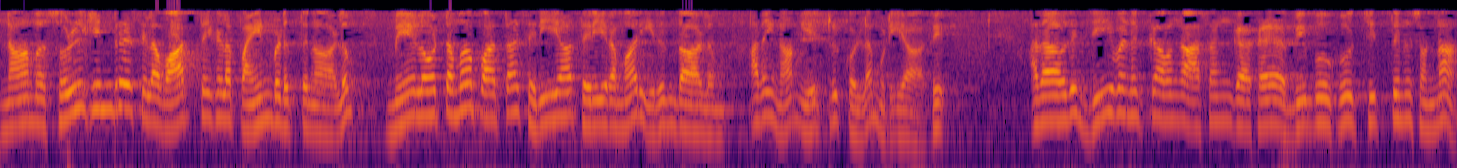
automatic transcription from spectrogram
நாம சொல்கின்ற சில வார்த்தைகளை பயன்படுத்தினாலும் மேலோட்டமா பார்த்தா சரியா தெரிகிற மாதிரி இருந்தாலும் அதை நாம் ஏற்றுக்கொள்ள முடியாது. அதாவது ஜீவனுக்கு அவங்க அசங்கக விபுகு சித்துன்னு சொன்னா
